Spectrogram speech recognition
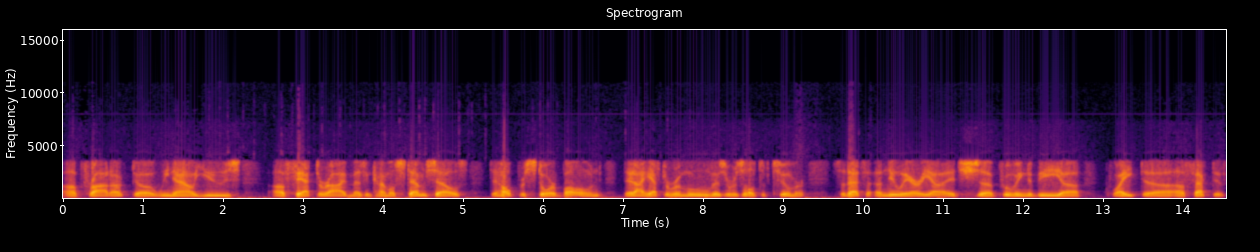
uh, product. Uh, we now use uh, fat derived mesenchymal stem cells to help restore bone that I have to remove as a result of tumor. So that's a new area. It's uh, proving to be uh, quite uh, effective.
